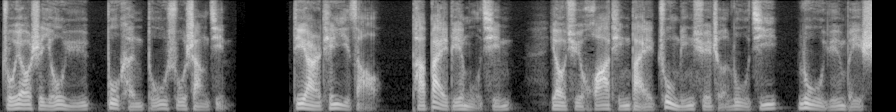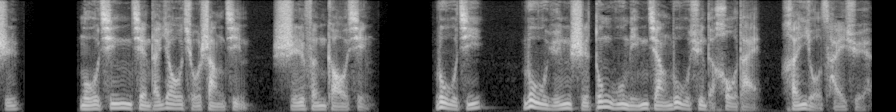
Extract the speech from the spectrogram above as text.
主要是由于不肯读书上进。第二天一早，他拜别母亲，要去华亭拜著名学者陆机、陆云为师。母亲见他要求上进，十分高兴。陆机、陆云是东吴名将陆逊的后代，很有才学。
